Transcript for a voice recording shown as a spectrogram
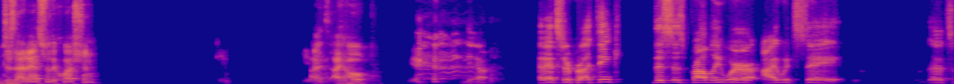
does that answer the question? Yeah. I, I hope. Yeah. Yeah and answer i think this is probably where I would say that's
